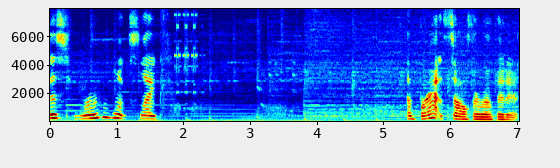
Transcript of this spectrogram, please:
This room looks like a brat stall threw up in it.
